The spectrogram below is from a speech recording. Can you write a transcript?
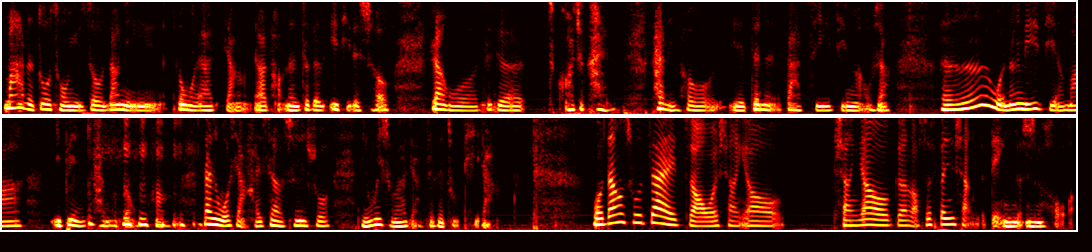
妈的多重宇宙》，当你跟我要讲要讨论这个议题的时候，让我这个快去看，看了以后也真的大吃一惊啊！我想，嗯，我能理解吗？一遍看不懂哈。但是我想还是要先说，你为什么要讲这个主题啊？我当初在找我想要想要跟老师分享的电影的时候啊，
